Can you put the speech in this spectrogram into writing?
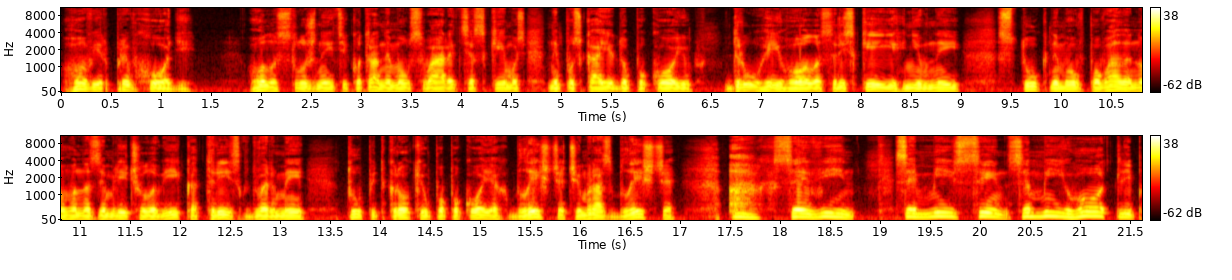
Говір при вході, голос служниці, котра немов свариться з кимось, не пускає до покою, другий голос, різкий і гнівний, стук, немов поваленого на землі чоловіка, тріск дверми, тупіт кроків по покоях, ближче, чимраз ближче. Ах, це він! Це мій син, це мій Готліб.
